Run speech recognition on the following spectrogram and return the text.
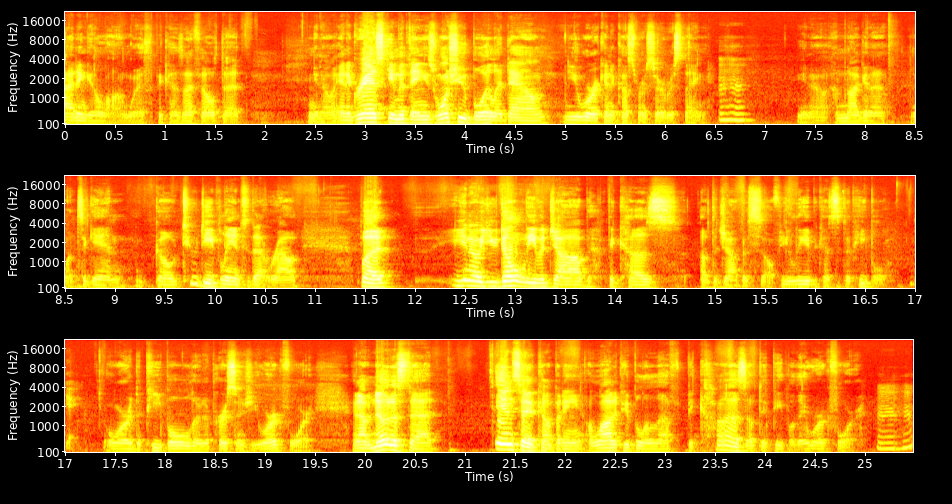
I didn't get along with because I felt that, you know, in a grand scheme of things, once you boil it down, you work in a customer service thing. You know, I'm not going to, once again, go too deeply into that route. But, you know, you don't leave a job because of the job itself. You leave because of the people. Or the people or the persons you work for. And I've noticed that in said company, a lot of people are left because of the people they work for. Mm-hmm.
